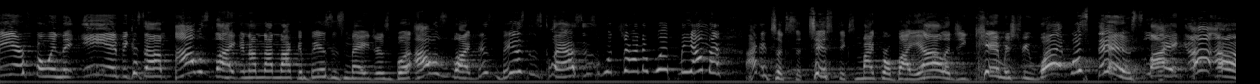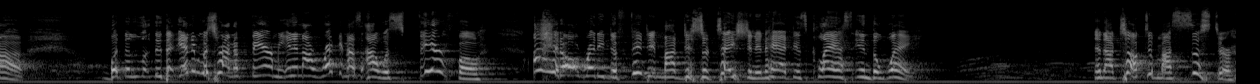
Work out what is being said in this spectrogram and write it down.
fearful in the end because I'm, I was like, and I'm not knocking business majors, but I was like, this business class is what trying to whip me. I'm like, I done took statistics, microbiology, chemistry. What? What's this? Like, uh-uh. But the, the, the enemy was trying to fear me, and then I recognized I was fearful. I had already defended my dissertation and had this class in the way. And I talked to my sister.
